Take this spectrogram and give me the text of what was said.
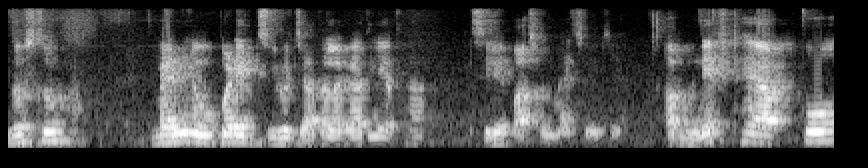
दोस्तों मैंने ऊपर एक ज़ीरो ज़्यादा लगा दिया था इसीलिए पासवर्ड मैच नहीं किया। अब नेक्स्ट है आपको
